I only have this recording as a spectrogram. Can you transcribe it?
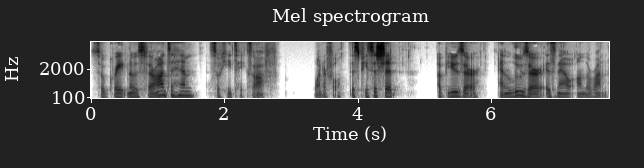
So Grate knows they're onto him, so he takes off. Wonderful. This piece of shit abuser and loser is now on the run.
